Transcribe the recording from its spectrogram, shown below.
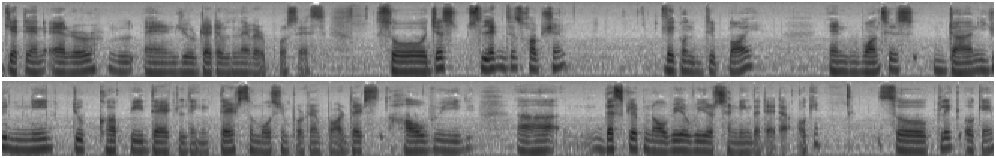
get an error and your data will never process. So just select this option. Click on deploy and once it's done you need to copy that link. That's the most important part. That's how we uh, the script know where we are sending the data okay? So click ok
